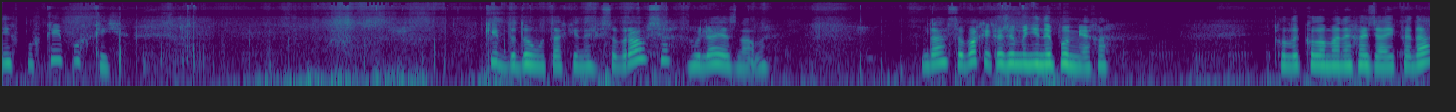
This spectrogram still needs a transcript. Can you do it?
Сніг пухкий-пухкий. Кіт додому так і не собрався, гуляє з нами. Да? Собаки, каже, мені не поміха. Коли коло мене хазяйка, да?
